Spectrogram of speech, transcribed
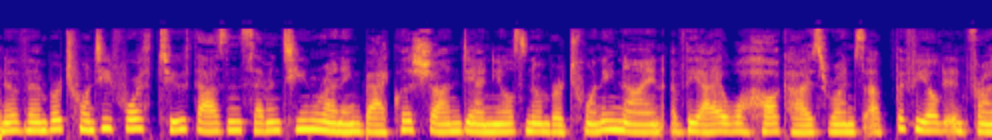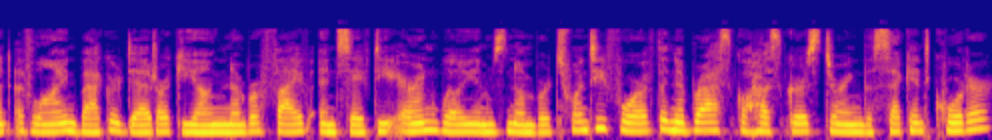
November 24, 2017 running back LeShun Daniels number 29 of the Iowa Hawkeyes runs up the field in front of linebacker Dedrick Young number 5 and safety Aaron Williams number 24 of the Nebraska Huskers during the second quarter,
